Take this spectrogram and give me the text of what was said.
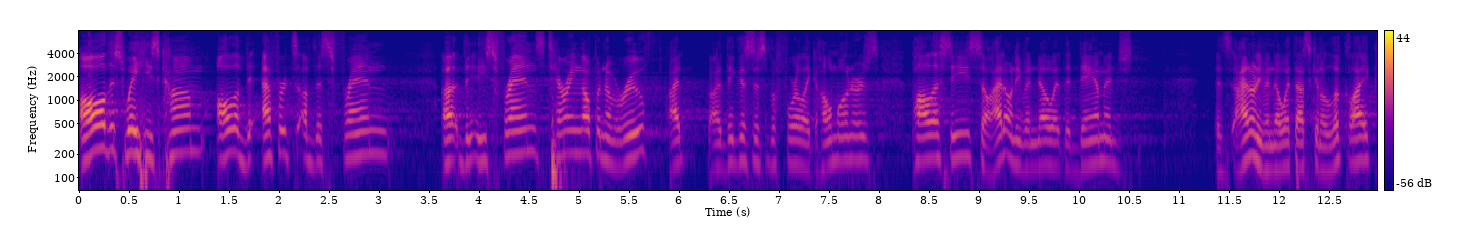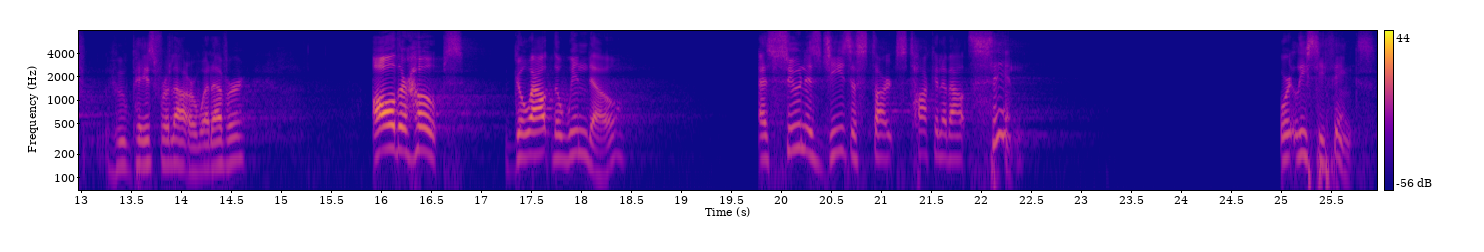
All this way he's come, all of the efforts of this friend uh, these friends tearing open a roof. I, I think this is before like homeowners policy, so I don't even know what the damage is. I don't even know what that's going to look like, who pays for that or whatever. All their hopes go out the window as soon as Jesus starts talking about sin. Or at least he thinks.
